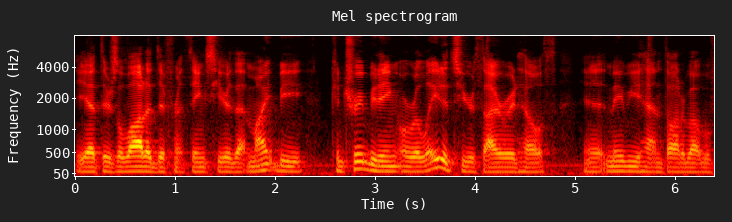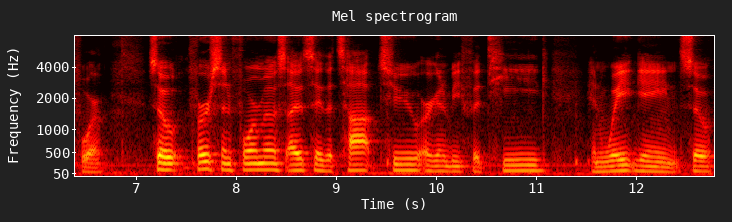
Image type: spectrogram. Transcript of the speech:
yet, there's a lot of different things here that might be contributing or related to your thyroid health, and maybe you hadn't thought about before. So, first and foremost, I would say the top two are going to be fatigue and weight gain. So,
